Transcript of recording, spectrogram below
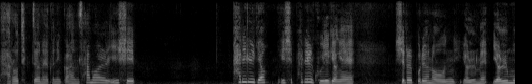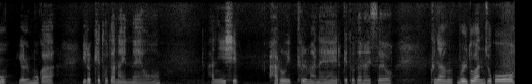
바로 직전에 그러니까 한 3월 28일경 28일 9일경에 씨를 뿌려놓은 열매 열무 열무가 이렇게 돋아나 있네요. 한 20 하루 이틀 만에 이렇게 돋아나 있어요. 그냥 물도 안 주고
